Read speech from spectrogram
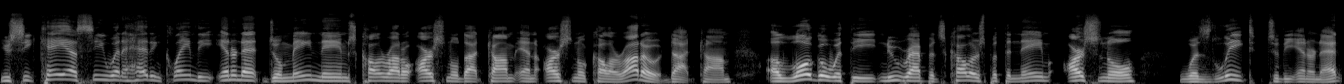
You see, KSE went ahead and claimed the internet domain names ColoradoArsenal.com and ArsenalColorado.com, a logo with the new Rapids colors, but the name Arsenal was leaked to the internet.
